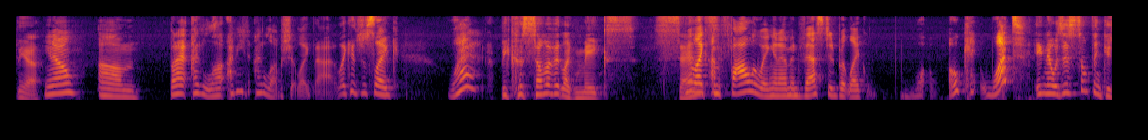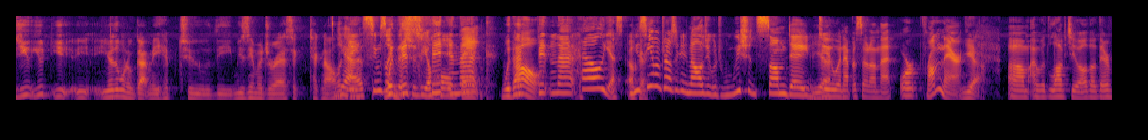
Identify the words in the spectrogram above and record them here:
yeah. You know? Um, but I, I love, I mean, I love shit like that. Like, it's just like, what? Because some of it like makes sense. You're like, I'm following and I'm invested, but like, wha- okay, what? Hey, now is this something? Because you you you you're the one who got me hip to the Museum of Jurassic Technology. Yeah, it seems like Would this should be a fit whole in that? bank. Would that Oh, fit in that? Hell yes. Okay. Museum of Jurassic Technology, which we should someday do an episode on that or from there. Yeah. Um, I would love to, although they're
